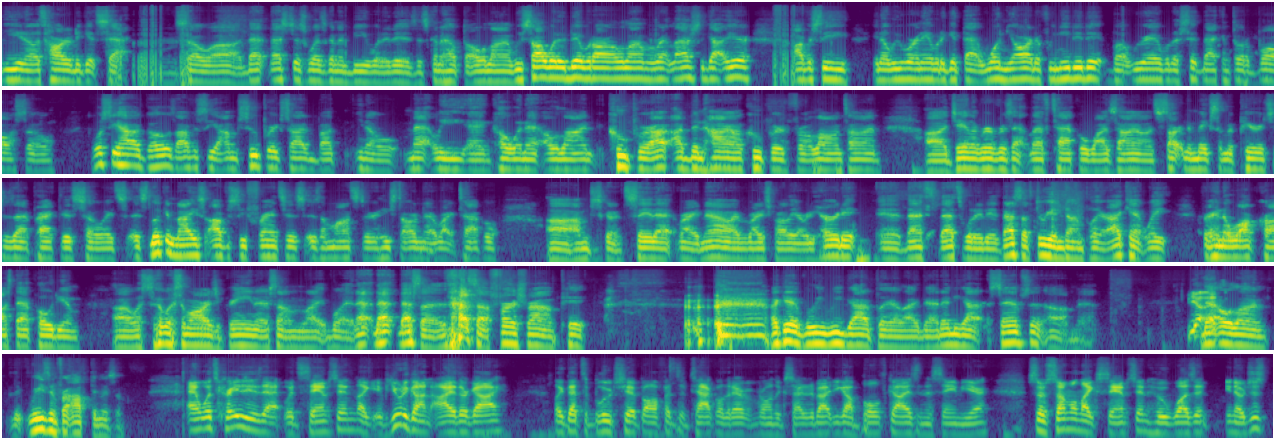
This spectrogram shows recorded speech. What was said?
you know it's harder to get sacked. So uh, that that's just what's gonna be what it is. It's gonna help the O line. We saw what it did with our O line when Rhett Lashlee got here. Obviously, you know we weren't able to get that one yard if we needed it, but we were able to sit back and throw the ball. So we'll see how it goes. Obviously, I'm super excited about you know Matt Lee and Cohen at O line. Cooper, I, have been high on Cooper for a long time. Uh, Jalen Rivers at left tackle, while Zion starting to make some appearances at practice. So it's it's looking nice. Obviously, Francis is a monster, he's starting at right tackle. Uh, I'm just gonna say that right now. Everybody's probably already heard it, and that's that's what it is. That's a three and done player. I can't wait for him to walk across that podium uh, with with some orange green or something like. Boy, that that that's a that's a first round pick. I can't believe we got a player like that. Then you got Samson. Oh man, Yeah, that O line. Reason for optimism. And what's crazy is that with Samson, like if you would have gotten either guy, like that's a blue chip offensive tackle that everyone's excited about. You got both guys in the same year. So someone like Samson, who wasn't, you know, just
